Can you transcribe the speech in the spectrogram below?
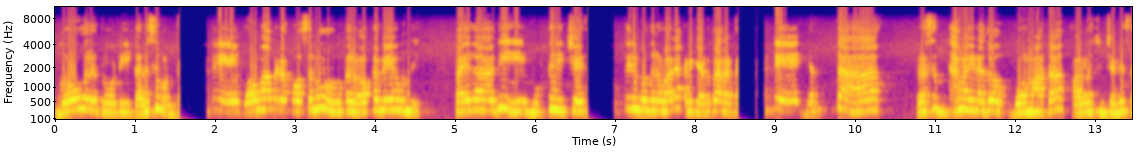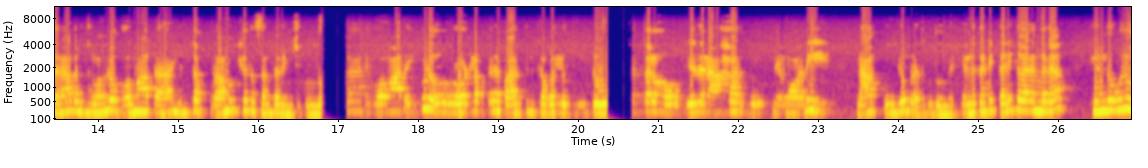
గోవులతోటి కలిసి ఉంటాడు అంటే గోమాతల కోసము ఒక లోకమే ఉంది. పైగా అది ముక్తినిచ్చేది. ముక్తిని పొందిన వాళ్ళు అక్కడికి వెడతారట అంటే ఎంత ప్రసిద్ధమైనదో గోమాత ఆలోచించండి. సనాతన ధర్మంలో గోమాత ఎంత ప్రాముఖ్యత సంతరించుకుందో. అలాంటి గోమాత ఇప్పుడు రోడ్ల పక్కన పాలిథిన్ కవర్లు తింటూ చెత్తలో ఏదైనా ఆహారం దొరుకుతుందేమో అని నాకుంటూ బ్రతుకుతుంది. ఎందుకంటే కలికాలం కదా హిందువులు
